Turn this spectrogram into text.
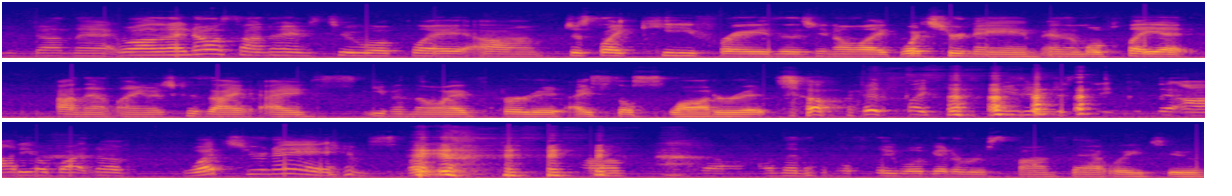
You've done that. Well, and I know sometimes too we'll play um, just like key phrases, you know, like "What's your name?" and then we'll play it on that language because I, I, even though I've heard it, I still slaughter it. So it's like it's easier just to hit the audio button of "What's your name?" So, um, yeah, and then hopefully we'll get a response that way too.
